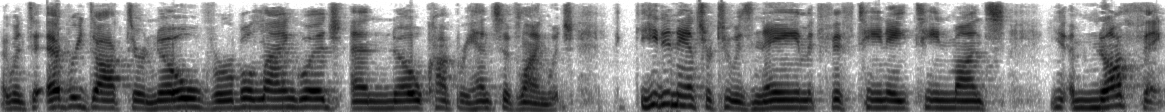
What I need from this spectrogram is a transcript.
I went to every doctor, no verbal language and no comprehensive language. He didn't answer to his name at 15, 18 months, nothing.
